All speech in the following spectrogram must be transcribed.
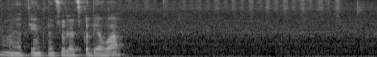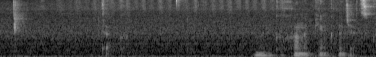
Moja piękna córeczka biała. Tak. Moje kochane, dziecko.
